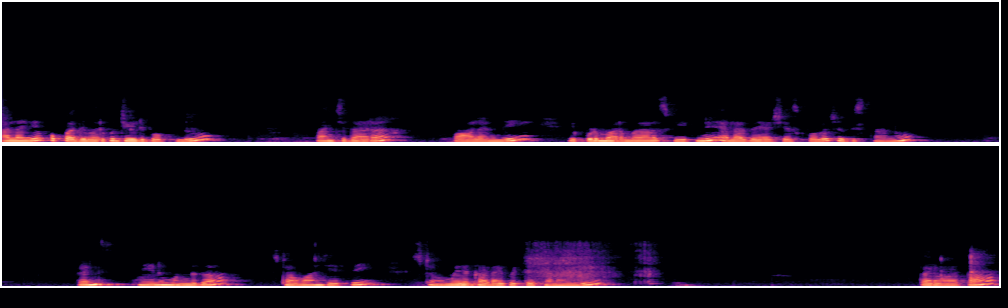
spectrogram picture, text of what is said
అలాగే ఒక పది వరకు జీడిపప్పులు పంచదార పాలండి. ఇప్పుడు మరమరాల స్వీట్ని ఎలా తయారు చేసుకోవాలో చూపిస్తాను. ఫ్రెండ్స్ నేను ముందుగా స్టవ్ ఆన్ చేసి స్టవ్ మీద కడాయి పెట్టేశానండి. తర్వాత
